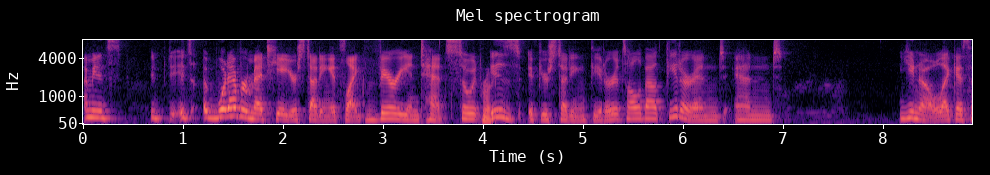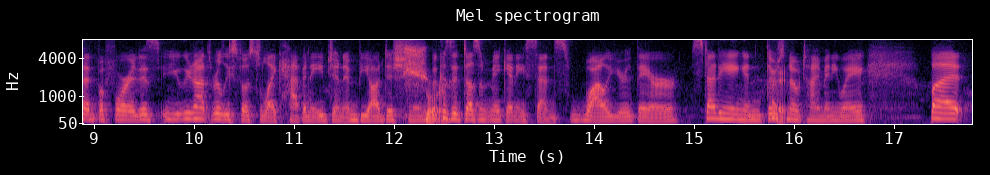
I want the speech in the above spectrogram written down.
I mean, it's it, it's whatever métier you're studying. It's like very intense. So it is Right. if you're studying theater, it's all about theater and and you know, like I said before, it is you're not really supposed to like have an agent and be auditioning Sure. because it doesn't make any sense while you're there studying and there's Right. no time anyway. But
